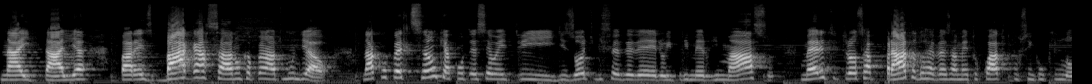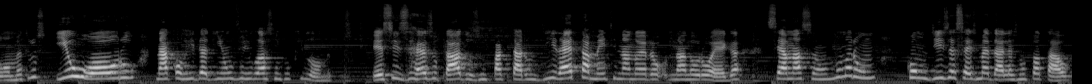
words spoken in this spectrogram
na Itália, para esbagaçar no Campeonato Mundial. Na competição que aconteceu entre 18 de fevereiro e 1 de março, o Merit trouxe a prata do revezamento 4 por 5 km e o ouro na corrida de 1,5 km. Esses resultados impactaram diretamente na, Noro na Noruega, ser a nação número 1 com 16 medalhas no total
